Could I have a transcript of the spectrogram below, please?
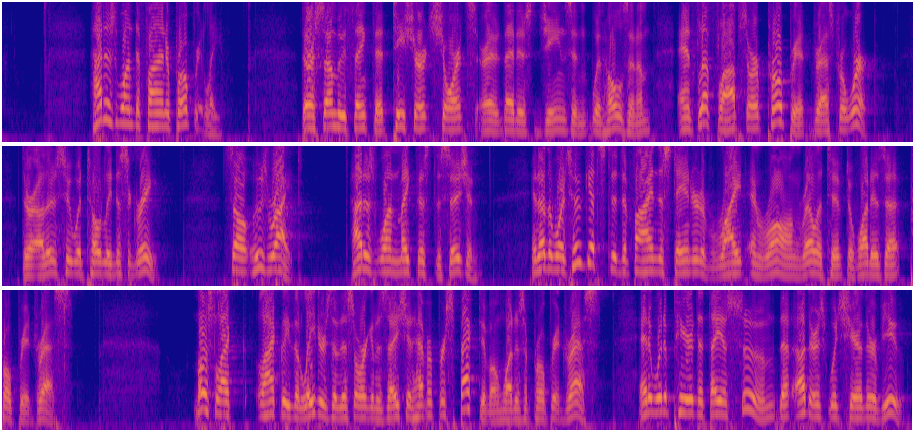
How does one define appropriately? There are some who think that t shirts, shorts, or that is, jeans and, with holes in them, and flip flops are appropriate dress for work. There are others who would totally disagree. So, who's right? How does one make this decision? In other words, who gets to define the standard of right and wrong relative to what is appropriate dress? Most like, likely, the leaders of this organization have a perspective on what is appropriate dress, and it would appear that they assume that others would share their view.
